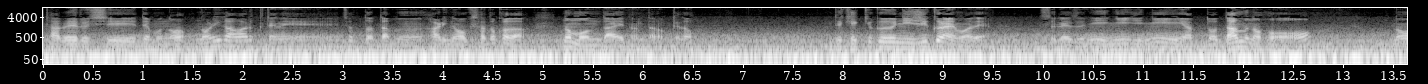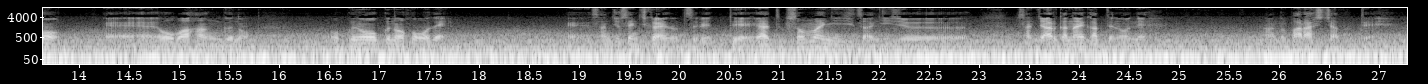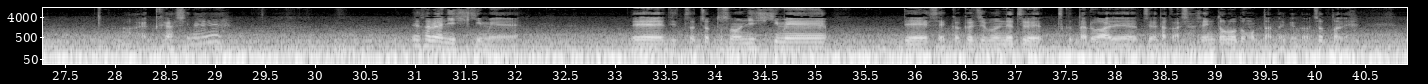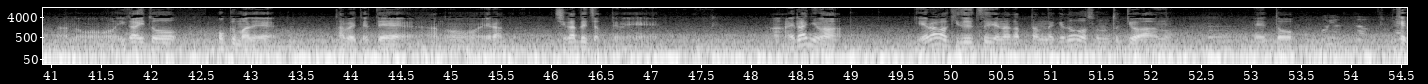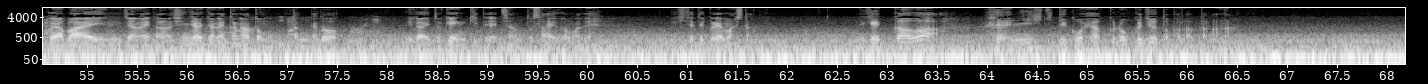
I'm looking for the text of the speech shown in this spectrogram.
食べるしでもの海苔が悪くてねちょっと多分針の大きさとかの問題なんだろうけど。で結局2時くらいまで釣れずに2時にやっとダムの方の、えー、オーバーハングの奥の奥の方でえー、30センチくらいの釣れていやその前に実は20 30あるかないかっていうのをねあのバラしちゃって。あれ悔しいね。でそれが2匹目。で実はちょっとその2匹目でせっかく自分で釣れ作ったルアーで釣れたから写真撮ろうと思ったんだけどちょっとね、あのー、意外と奥まで食べてて、あのー、エラ血が出ちゃってねあエラにはエラは傷ついてなかったんだけどその時はあのえっ、ー、と結構やばいんじゃないかな死んじゃうんじゃないかなと思ったけど意外と元気でちゃんと最後まで生きててくれました。で結果は2匹で560とかだったかな。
